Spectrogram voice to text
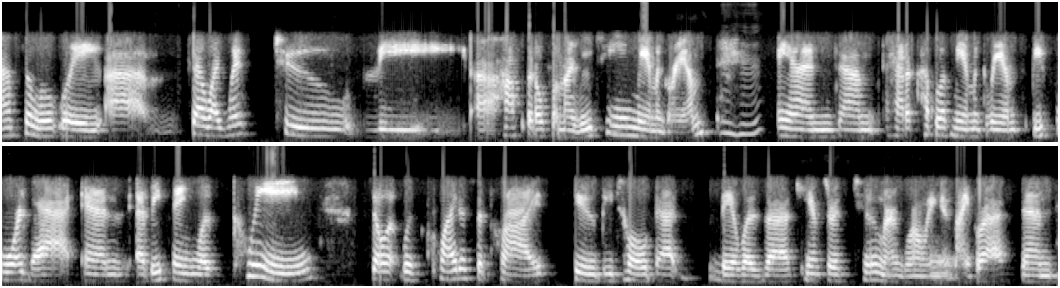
Absolutely. Um, so I went to the uh, hospital for my routine mammogram mm-hmm. and um, had a couple of mammograms before that, and everything was clean. So it was quite a surprise to be told that there was a cancerous tumor growing in my breast. And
